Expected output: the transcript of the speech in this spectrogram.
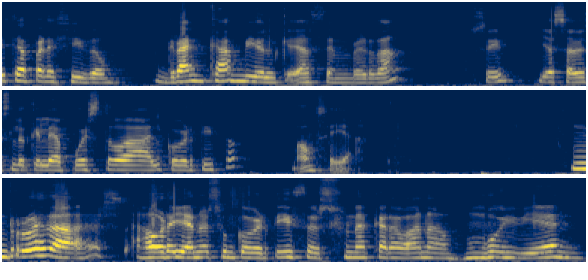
¿Qué te ha parecido? Gran cambio el que hacen, ¿verdad? ¿Sí? ¿Ya sabes lo que le ha puesto al cobertizo? Vamos allá. Ruedas. Ahora ya no es un cobertizo, es una caravana. Muy bien.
